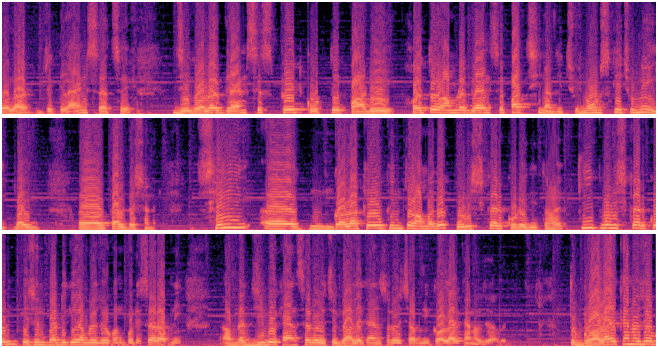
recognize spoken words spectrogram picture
গলার যে গ্ল্যান্ডস আছে, যে গলার গ্ল্যান্ডসে স্প্রেড করতে পারে, হয়তো আমরা গ্ল্যান্ডসে পাচ্ছি না কিছু নোটস কিছু নেই বা প্যালপেশনে সেই গলাকেও কিন্তু আমাদের পরিষ্কার করে দিতে হয়। কি পরিষ্কার করি? পেশেন্ট পার্টিকে আমরা যখন বলি, স্যার, আপনি, আপনার জিভে ক্যান্সার হয়েছে গালে ক্যান্সার হয়েছে আপনি গলায় কেন যাবেন? তো গলায় কেন যাব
